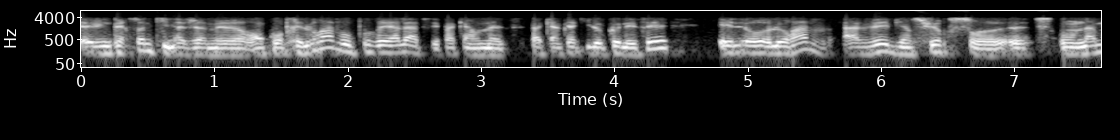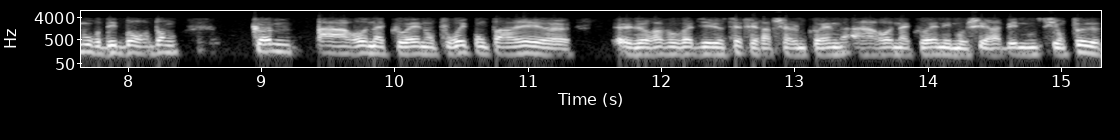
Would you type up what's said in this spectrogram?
Une personne qui n'a jamais rencontré le Rav au préalable, c'est pas pas quelqu'un qui le connaissait, et le, le, Rav avait bien sûr son, son amour débordant, comme à Aaron à Cohen. On pourrait comparer euh, le Rav Ovadia Yosef et Rav Shalom Cohen, Aaron à Cohen et Moshe Rabbeinu, si on peut,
